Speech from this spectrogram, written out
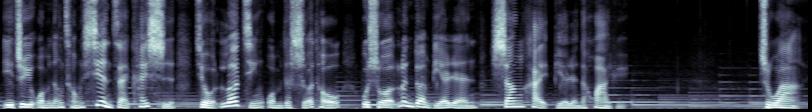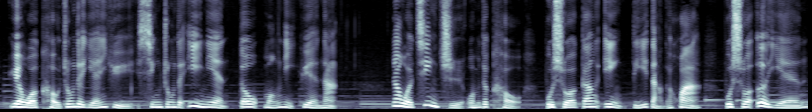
以至于我们能从现在开始就勒紧我们的舌头，不说论断别人、伤害别人的话语。主啊，愿我口中的言语、心中的意念都蒙你悦纳，让我禁止我们的口，不说刚硬抵挡的话。不说恶言，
